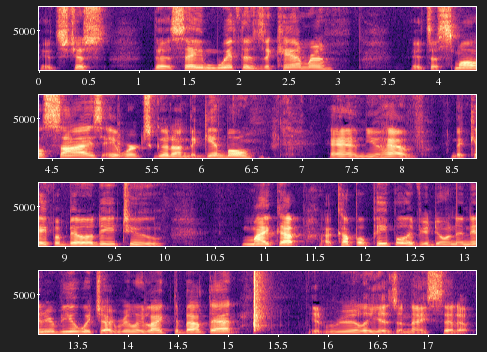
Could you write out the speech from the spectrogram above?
It's just the same width as the camera. It's a small size. It works good on the gimbal. And you have the capability to mic up a couple people if you're doing an interview, which I really liked about that. It really is a nice setup.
